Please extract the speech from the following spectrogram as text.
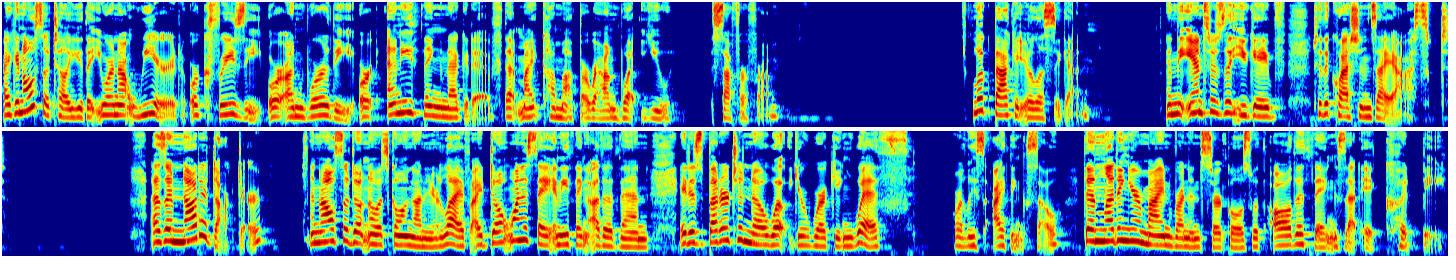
I can also tell you that you are not weird or crazy or unworthy or anything negative that might come up around what you suffer from. Look back at your list again and the answers that you gave to the questions I asked. As I'm not a doctor, and I also don't know what's going on in your life, I don't want to say anything other than it is better to know what you're working with, or at least I think so, than letting your mind run in circles with all the things that it could be.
